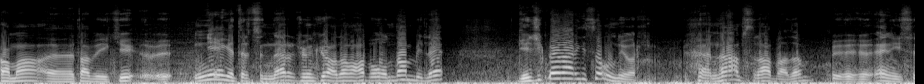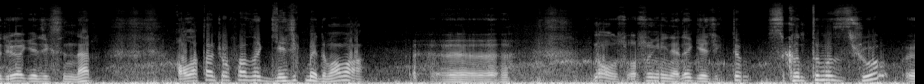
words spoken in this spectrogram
Ama e, tabii ki e, niye getirsinler? Çünkü adam abi ondan bile gecikme vergisi alınıyor. ne yapsın abi adam? E, en iyisi diyor geciksinler. Allah'tan çok fazla gecikmedim ama e, ne olursa olsun yine de geciktim. Sıkıntımız şu e,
